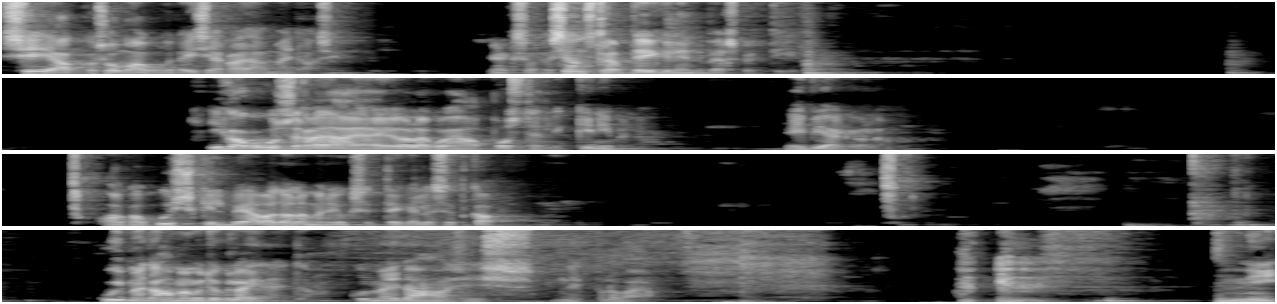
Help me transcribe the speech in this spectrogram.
see hakkas omakorda ise rajama edasi. Eks ole, see on strateegiline perspektiiv. iga koguduse rajaja ei ole kohe apostellik inimene, ei peagi olema aga kuskil peavad olema niisugused tegelased ka. kui me tahame muidugi laieneda, kui me ei taha, siis neid pole vaja. nii,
